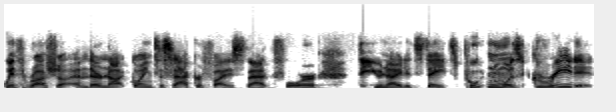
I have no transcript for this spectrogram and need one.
with Russia, and they're not going to sacrifice that for the United States. Putin was greeted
